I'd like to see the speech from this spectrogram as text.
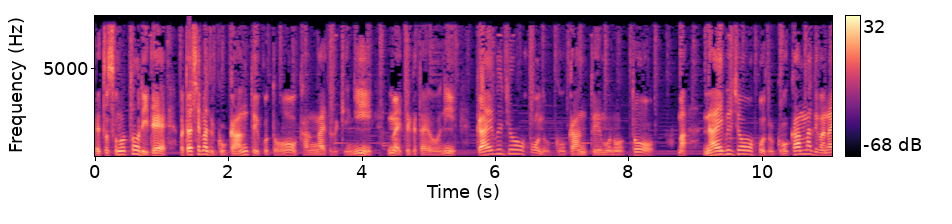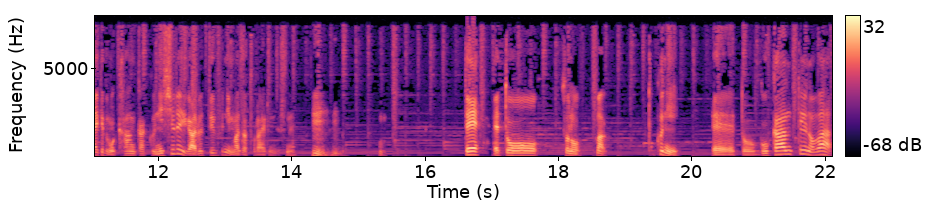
えっと、その通りで、私はまず五感ということを考えたときに、今言ってくれたように、外部情報の五感というものと、まあ、内部情報の五感まではないけども感覚2種類があるというふうにまずは捉えるんですね。うんで、えっと、その、まあ、特に、えっと、五感っていうのは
